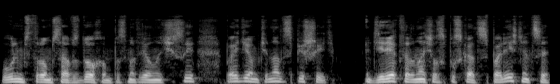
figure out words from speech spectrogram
Ульмстром со вздохом посмотрел на часы. «Пойдемте, надо спешить». Директор начал спускаться по лестнице.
